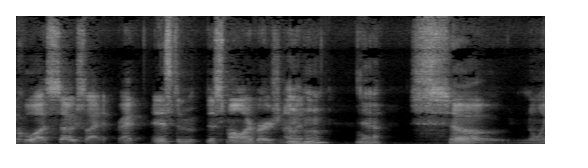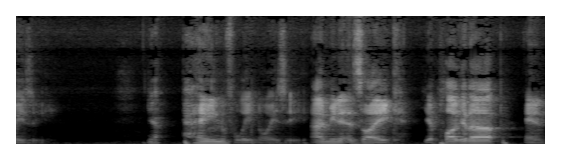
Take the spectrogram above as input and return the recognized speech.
cool! I was so excited, right? And it's the, the smaller version of it. Mhm. Yeah. So noisy. Yeah. Painfully noisy. I mean, it's like you plug it up, and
